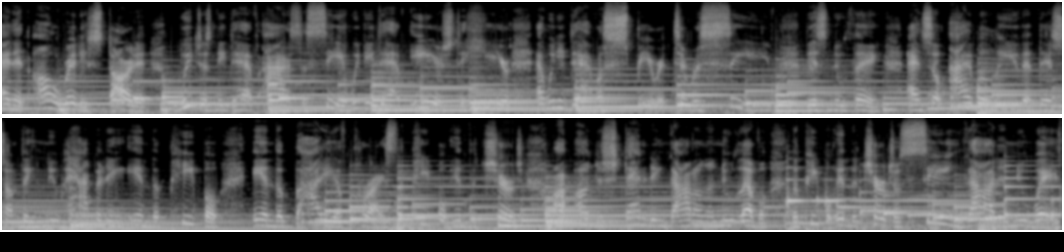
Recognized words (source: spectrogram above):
and it already started. We just need to have eyes to see it. We need to have ears to hear and we need to have a spirit to this new thing. And so I believe that there's something new happening in the people in the body of Christ. The people in the church are understanding God on a new level. The people in the church are seeing God in new ways.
